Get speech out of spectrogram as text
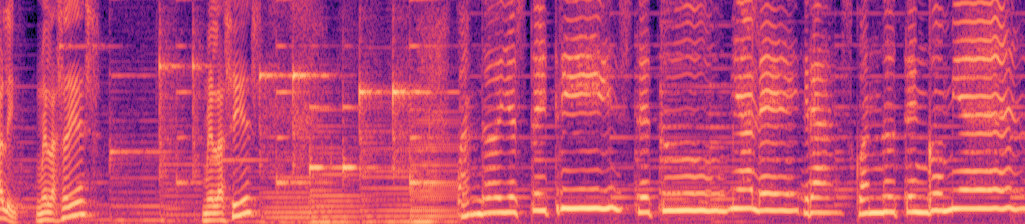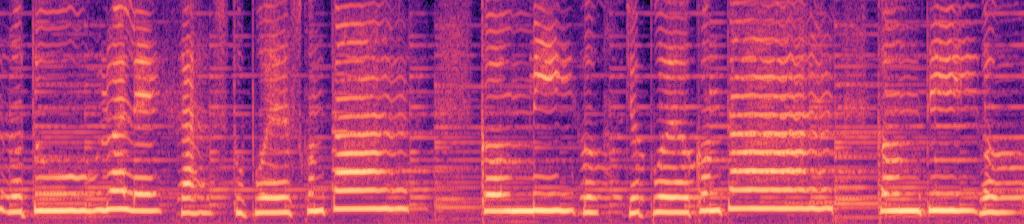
Ali, ¿me la sigues? ¿Me la sigues? Cuando yo estoy triste, tú me alegras. Cuando tengo miedo, tú lo alejas. Tú puedes contar conmigo, yo puedo contar contigo.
